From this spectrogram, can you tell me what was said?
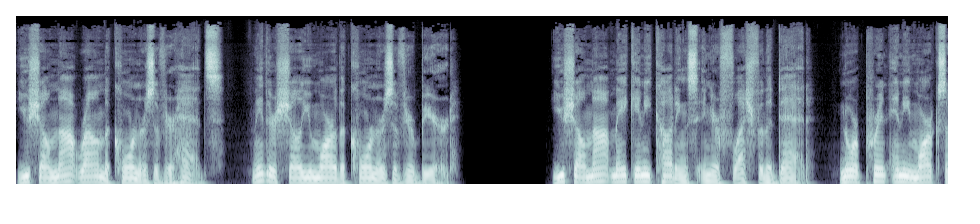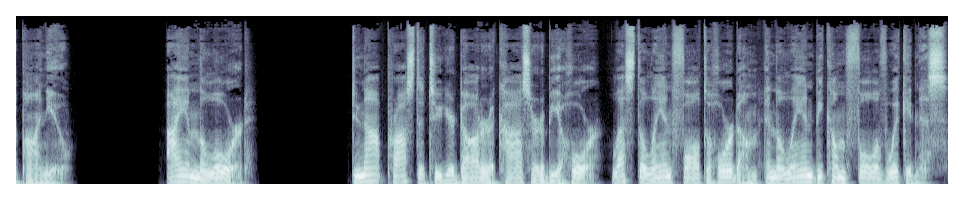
You shall not round the corners of your heads, neither shall you mar the corners of your beard. You shall not make any cuttings in your flesh for the dead, nor print any marks upon you. I am the Lord. Do not prostitute your daughter to cause her to be a whore, lest the land fall to whoredom and the land become full of wickedness.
